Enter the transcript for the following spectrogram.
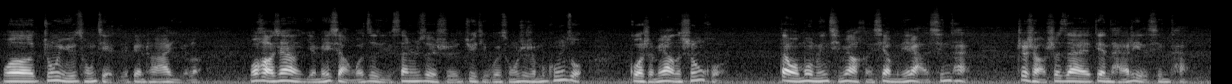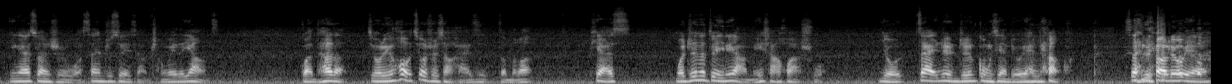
我终于从姐姐变成阿姨了。我好像也没想过自己三十岁时具体会从事什么工作，过什么样的生活，但我莫名其妙很羡慕你俩的心态，至少是在电台里的心态，应该算是我三十岁想成为的样子。管他的，九零后就是小孩子，怎么了？P.S. 我真的对你俩没啥话说，有在认真贡献留言量？三条留言，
